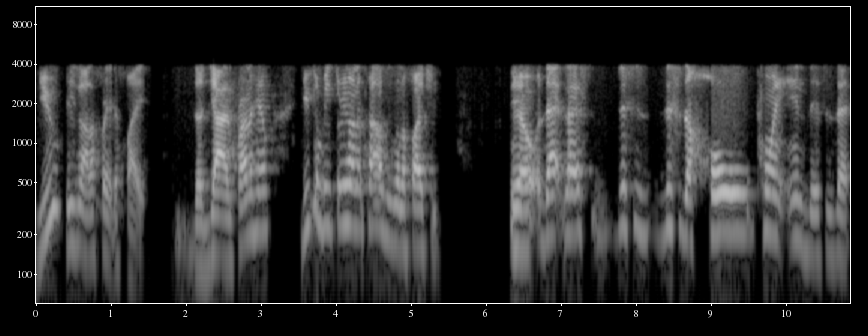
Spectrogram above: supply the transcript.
you. He's not afraid to fight the guy in front of him. You can be 300 pounds, he's gonna fight you. You know that that's this is this is the whole point in this is that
